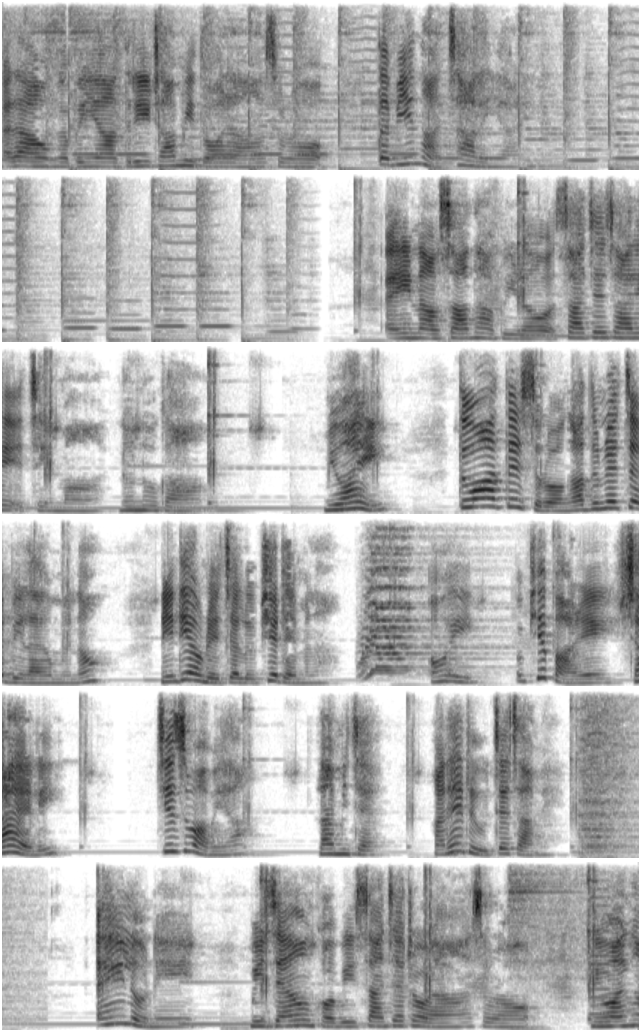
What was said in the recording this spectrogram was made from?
အဲ့ဒါကိုငပင်ကသတိထားမိသွားတာဆိုတော့တက်ပြင်းသာချလိုက်ရတယ် အိမ်နောက်စားသားပြီးတော့စားကြကြတဲ့အချိန်မှာနုံနုကမိဝိုင်း तू ကအစ်စ်ဆိုတော့ငါသူနဲ့ကြက်ပေးလိုက်အောင်မယ်နော်နင်တယောက်တည်းကြက်လို့ဖြစ်တယ်မလားအော်အေးမဖြစ်ပါနဲ့ရရလေကျေးဇူးပါဗျာလာမိချက်ငါနဲ့တူကြက်ကြမယ်အဲ့လိုနဲ့မိချမ်းကိုခေါ်ပြီးစာချက်တော့တာဆိုတော့မိဝိုင်းက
